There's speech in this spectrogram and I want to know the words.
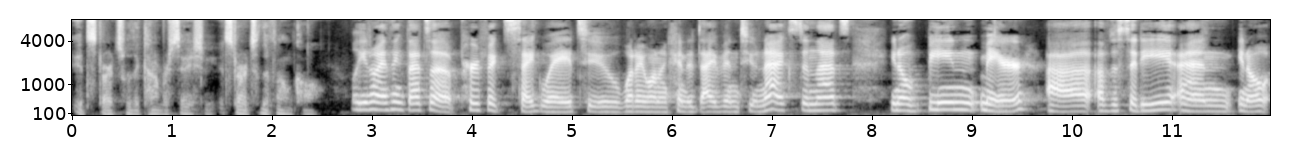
it starts with a conversation. It starts with a phone call. Well, you know, I think that's a perfect segue to what I want to kind of dive into next. And that's, you know, being mayor uh, of the city and, you know,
